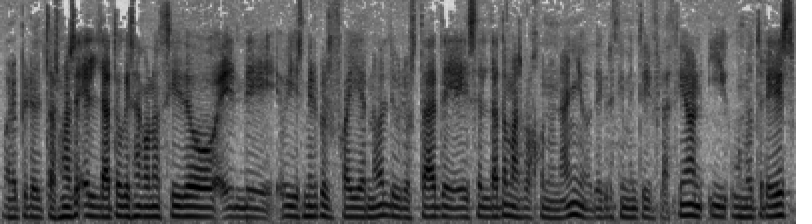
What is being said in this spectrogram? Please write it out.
bueno, pero de todas maneras, el dato que se ha conocido en de, hoy es miércoles, fue ayer, ¿no? El de Eurostat es el dato más bajo en un año de crecimiento de inflación y 1,3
